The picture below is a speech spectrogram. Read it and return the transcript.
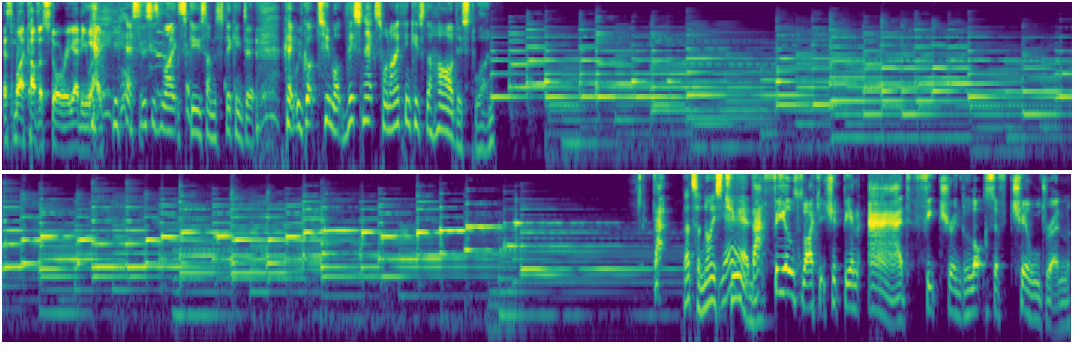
That's my cover story anyway. yes, this is my excuse. I'm sticking to it. Okay, we've got two more. This next one I think is the hardest one. That's a nice yeah, tune. that feels like it should be an ad featuring lots of children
